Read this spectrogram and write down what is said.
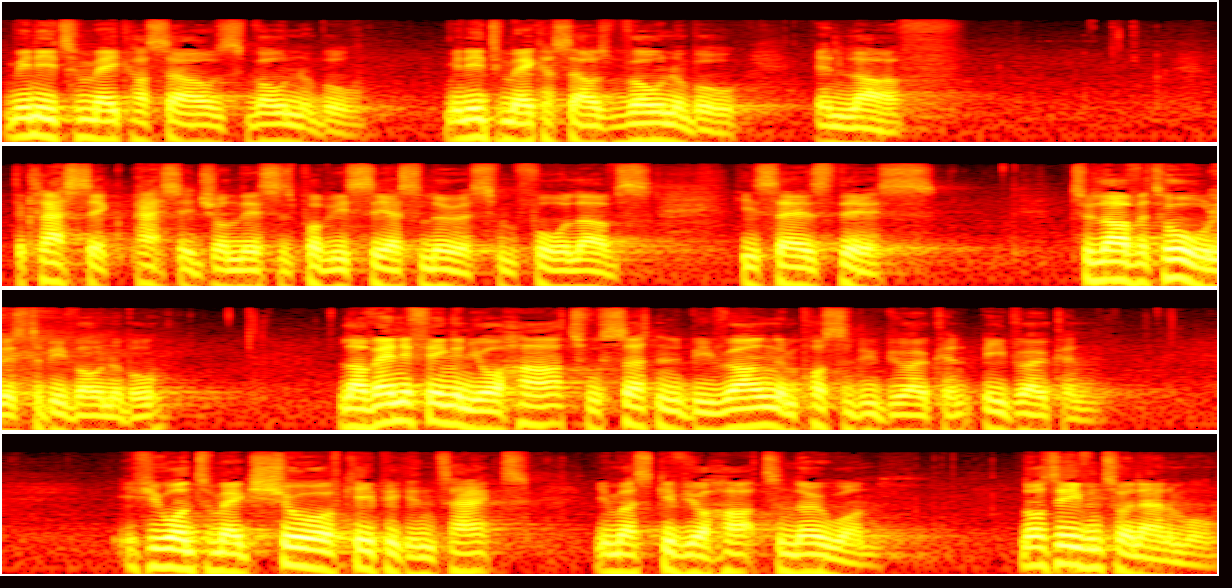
we need to make ourselves vulnerable. We need to make ourselves vulnerable in love. The classic passage on this is probably C.S. Lewis from Four Loves. He says this To love at all is to be vulnerable. Love anything, and your heart will certainly be wrung and possibly broken, be broken. If you want to make sure of keeping it intact, you must give your heart to no one, not even to an animal.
